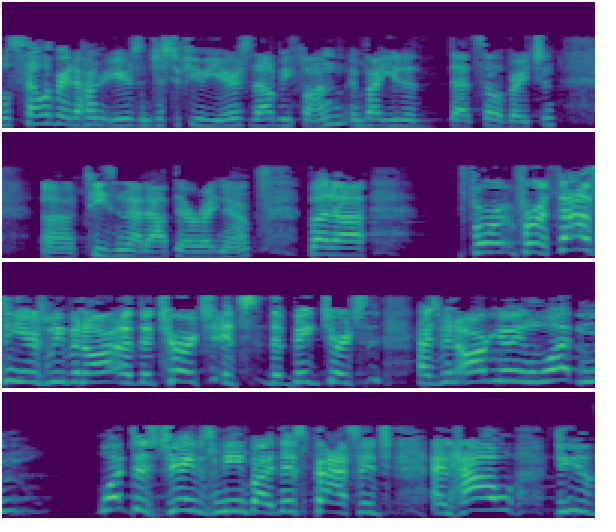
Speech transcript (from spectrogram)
We'll celebrate 100 years in just a few years. That'll be fun. Invite you to that celebration. Uh, teasing that out there right now. But, uh, for, for a thousand years we've been, uh, the church, it's, the big church has been arguing what, what does James mean by this passage and how do you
